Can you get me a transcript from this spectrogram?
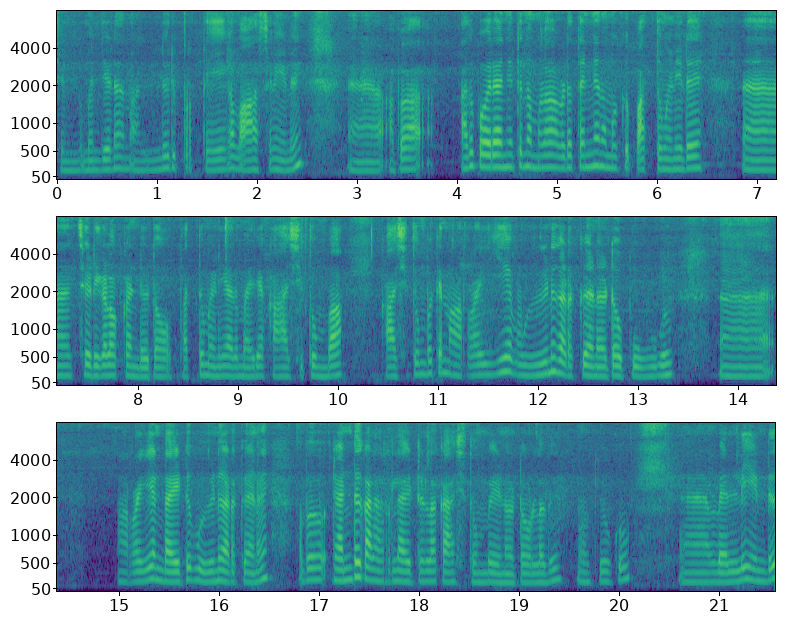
ചെണ്ടുമല്ലിയുടെ നല്ലൊരു പ്രത്യേക വാസനയാണ്. അപ്പോൾ അത് പോരാഞ്ഞിട്ട് നമ്മൾ അവിടെ തന്നെ നമുക്ക് പത്ത് മണിയുടെ ചെടികളൊക്കെ ഉണ്ട് കേട്ടോ. പത്ത് മണി അതുമാതിരി കാശിത്തുമ്പ. കാശിത്തുമ്പൊക്കെ നിറയെ വീണ് കിടക്കുകയാണ് കേട്ടോ പൂവ്. നിറയെ ഉണ്ടായിട്ട് വീണ് കിടക്കുകയാണ്. അപ്പോൾ രണ്ട് കളറിലായിട്ടുള്ള കാശിത്തുമ്പയാണ് കേട്ടോ ഉള്ളത്. നോക്കി നോക്കൂ. വെള്ളയുണ്ട്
